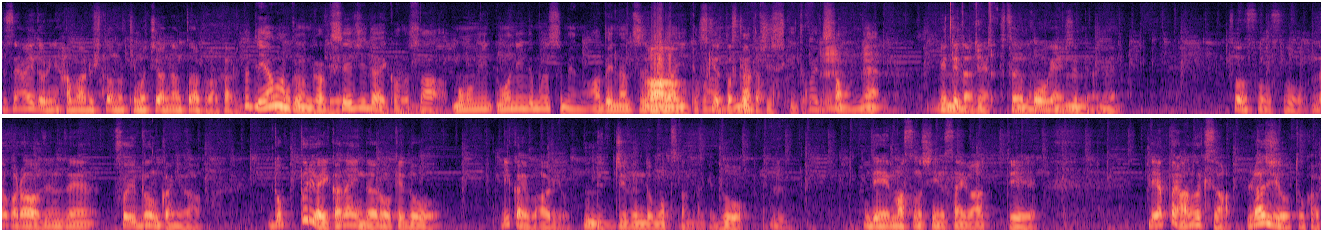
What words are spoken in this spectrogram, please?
別にアイドルにハマる人の気持ちはなんとなくわかるだって山君学生時時代からさモーニモーニング娘。の安倍夏実がいいとかナッチ好きとか言ってたもんね、言ってたね、うん。普通の公言してたよね、うん。うん。そうそうそう。だから全然そういう文化にはどっぷりはいかないんだろうけど理解はあるよ、うん。で自分で思ってたんだけど。うん。でまあその震災があってでやっぱりあの時さラジオとかっ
